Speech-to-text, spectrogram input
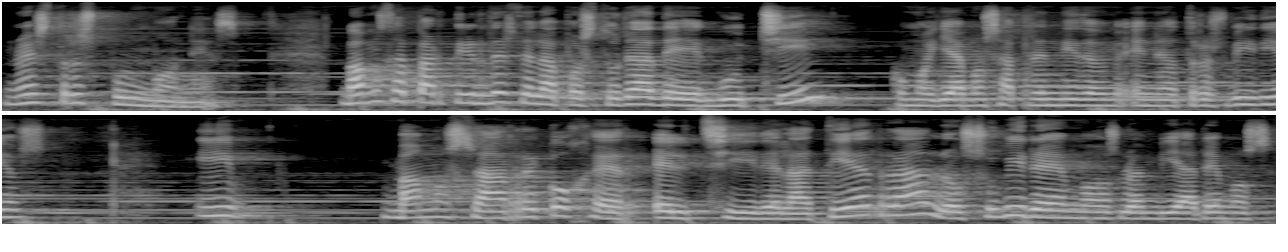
nuestros pulmones. Vamos a partir desde la postura de Gucci, como ya hemos aprendido en otros vídeos, y vamos a recoger el chi de la tierra, lo subiremos, lo enviaremos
